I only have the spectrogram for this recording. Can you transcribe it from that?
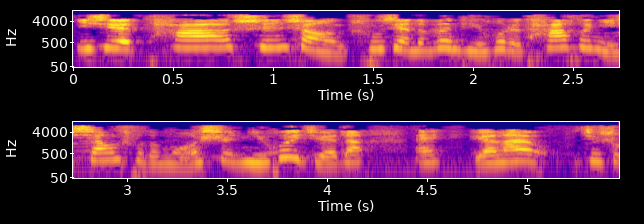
一些他身上出现的问题，或者他和你相处的模式，你会觉得，哎，原来就是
